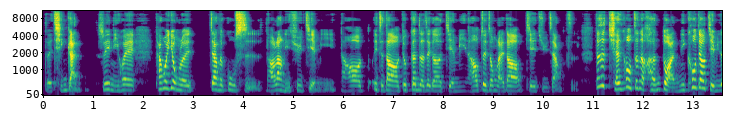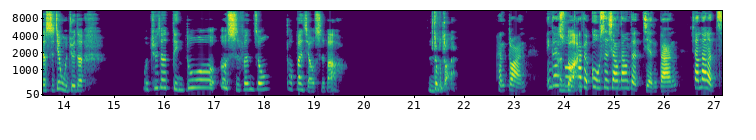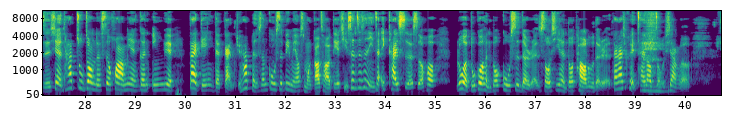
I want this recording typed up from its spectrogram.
对情感，所以你会，他会用了这样的故事，然后让你去解谜，然后一直到就跟着这个解谜，然后最终来到结局这样子。但是前后真的很短，你扣掉解谜的时间，我觉得，我觉得顶多二十分钟到半小时吧，这么短。很短，应该说它的故事相当的简单，相当的直线。它注重的是画面跟音乐带给你的感觉。它本身故事并没有什么高潮迭起，甚至是你在一开始的时候，如果读过很多故事的人，熟悉很多套路的人，大概就可以猜到走向了。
